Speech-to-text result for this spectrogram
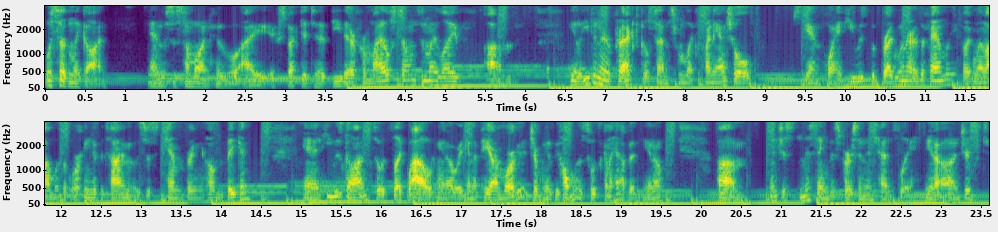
was suddenly gone. And this is someone who I expected to be there for milestones in my life. Um, you know, even in a practical sense, from like financial standpoint, he was the breadwinner of the family. Like my mom wasn't working at the time; it was just him bringing home the bacon, and he was gone. So it's like, wow, you know, we're we going to pay our mortgage? Are we going to be homeless? What's going to happen? You know. Um, and just missing this person intensely, you know, and just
